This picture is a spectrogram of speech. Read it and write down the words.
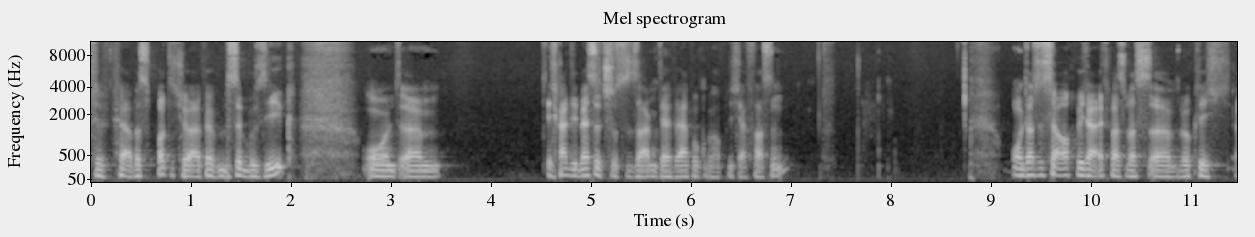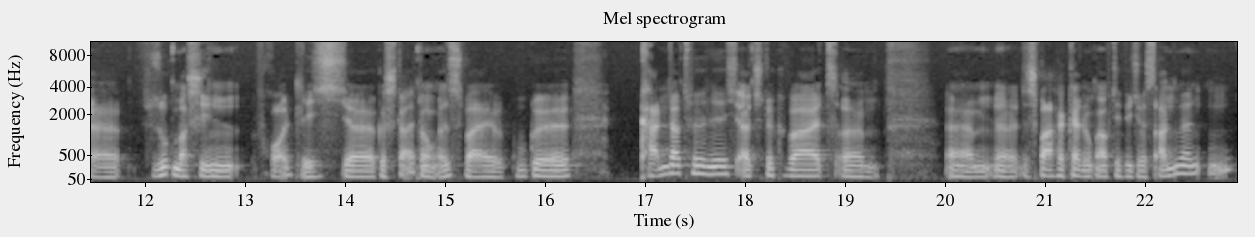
Werbespot. Ich höre einfach ein bisschen Musik und ähm, ich kann die Message sozusagen der Werbung überhaupt nicht erfassen. Und das ist ja auch wieder etwas, was äh, wirklich äh, suchmaschinenfreundlich äh, Gestaltung ist, weil Google kann natürlich ein Stück weit ähm, ähm, äh, Spracherkennung auf die Videos anwenden,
